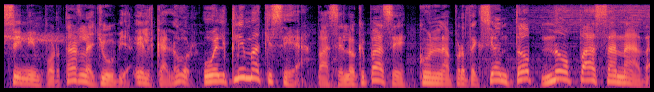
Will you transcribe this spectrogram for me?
Sin importar la lluvia, el calor o el clima que sea, pase lo que pase, con la protección Top no pasa nada.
